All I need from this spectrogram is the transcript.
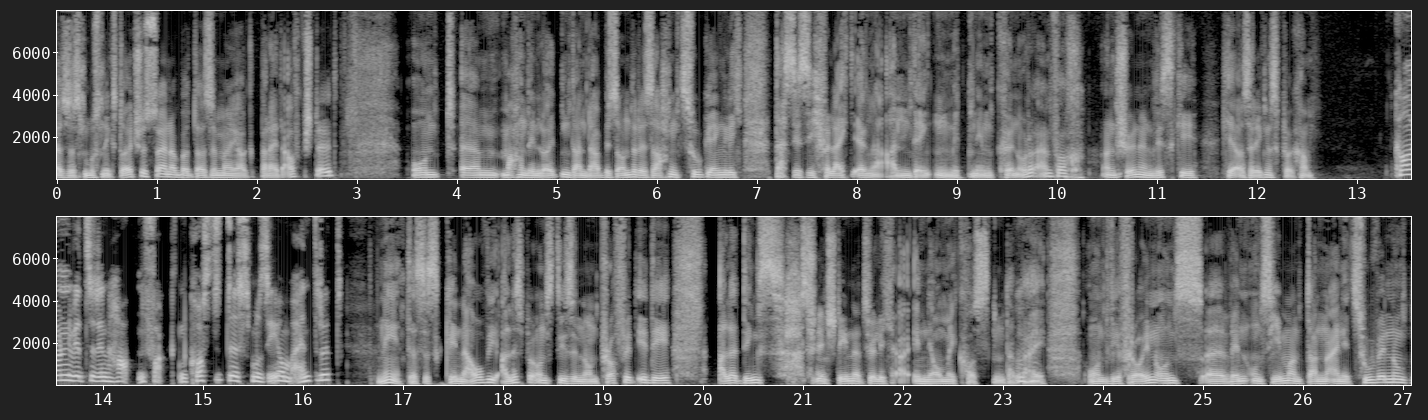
Also es muss nichts Deutsches sein, aber da sind wir ja breit aufgestellt und ähm, machen den Leuten dann da besondere Sachen zugänglich, dass sie sich vielleicht irgendein Andenken mitnehmen können oder einfach einen schönen Whisky hier aus Regensburg haben. Kommen wir zu den harten Fakten. Kostet das Museum Eintritt? Nee, das ist genau wie alles bei uns diese Non-Profit-Idee. Allerdings entstehen natürlich enorme Kosten dabei. Und wir freuen uns, äh, wenn uns jemand dann eine Zuwendung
